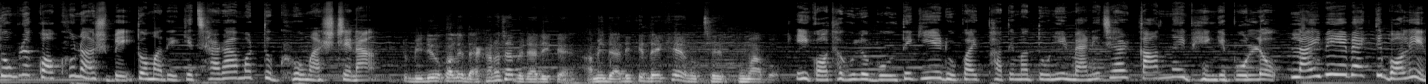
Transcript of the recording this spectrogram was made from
তোমরা কখন আসবে? তোমাদেরকে ছাড়া আমার তো ঘুম আসছে না। একটু ভিডিও কলে দেখানো যাবে ড্যাডিকে? আমি ড্যাডিকে দেখে হচ্ছে ঘুমাবো। এই কথাগুলো বলতে গিয়ে রূপায়ত ফাতেমা তনির ম্যানেজার কান্নায় ভেঙে পড়ল। লাইভে ব্যক্তি বলেন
